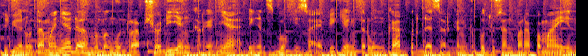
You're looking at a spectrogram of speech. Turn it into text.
Tujuan utamanya adalah membangun Rhapsody yang kerennya dengan sebuah kisah epik yang terungkap berdasarkan keputusan para pemain.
